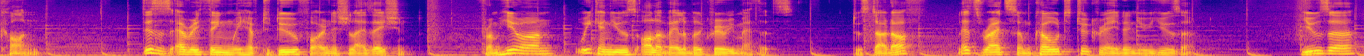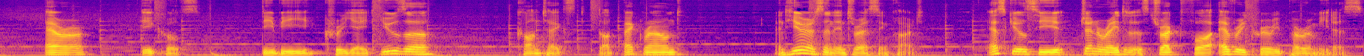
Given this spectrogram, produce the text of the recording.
con. This is everything we have to do for initialization. From here on, we can use all available query methods. To start off, let's write some code to create a new user. User error equals db create user context.background. And here is an interesting part. SQLC generated a struct for every query parameters.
